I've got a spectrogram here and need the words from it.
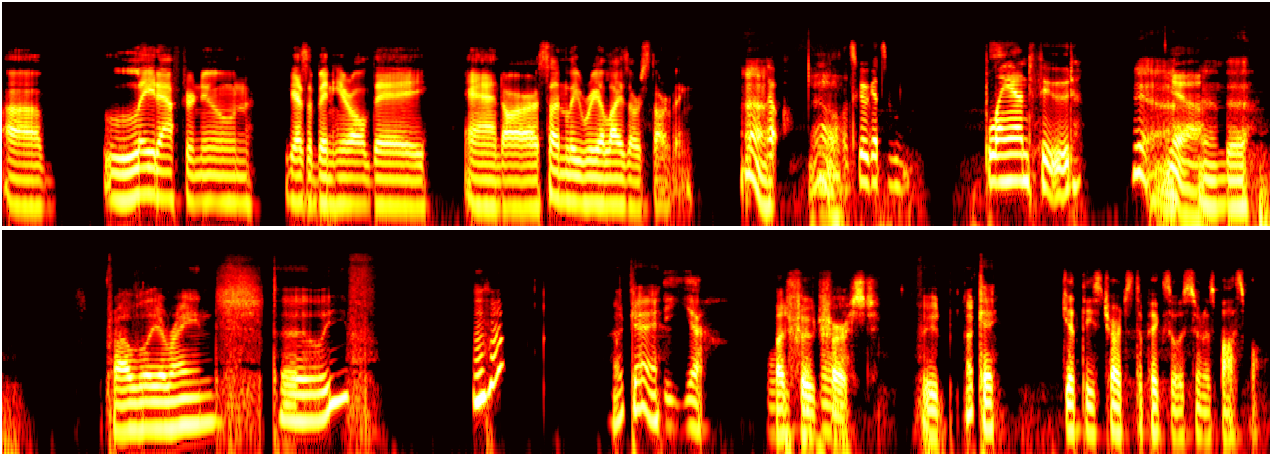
uh, late afternoon. You guys have been here all day and are suddenly realize are starving. Ah, Nope. Oh. Let's go get some bland food. yeah. Yeah. And uh, probably arrange to leave. Mhm. Okay. Yeah. What food first. Food. Okay. Get these charts to Pixel as soon as possible.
